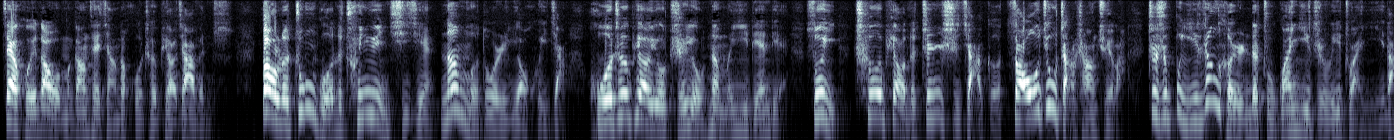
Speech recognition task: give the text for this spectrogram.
再回到我们刚才讲的火车票价问题，到了中国的春运期间，那么多人要回家，火车票又只有那么一点点，所以车票的真实价格早就涨上去了。这是不以任何人的主观意志为转移的。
